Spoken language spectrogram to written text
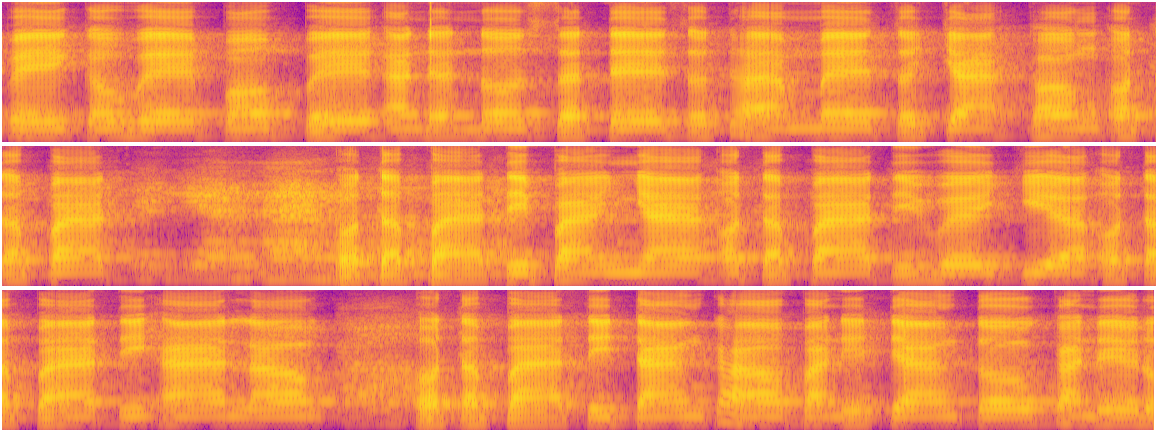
เปกเวปเปอันดโนสเตสุธรรมเมสจักของอตตปาติติเยนังอตตปาติปัญญาอตตปาติเวเจียอตตปาติอาลาวอตตปาติตังข้าวปนิจังโตกันเดโร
